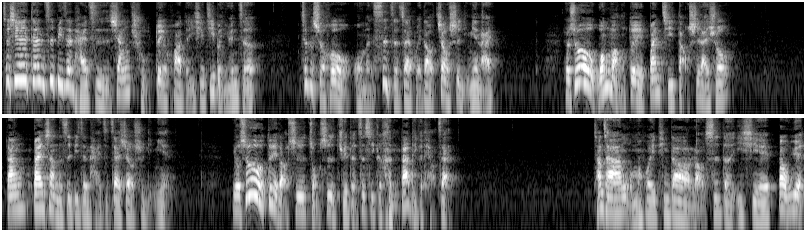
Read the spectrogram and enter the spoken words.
这些跟自闭症孩子相处对话的一些基本原则。这个时候，我们试着再回到教室里面来。有时候，往往对班级导师来说，当班上的自闭症孩子在教室里面，有时候对老师总是觉得这是一个很大的一个挑战。常常我们会听到老师的一些抱怨，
